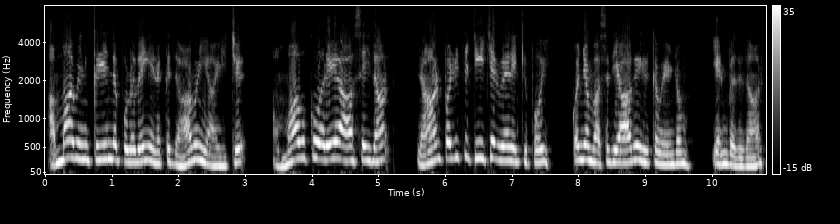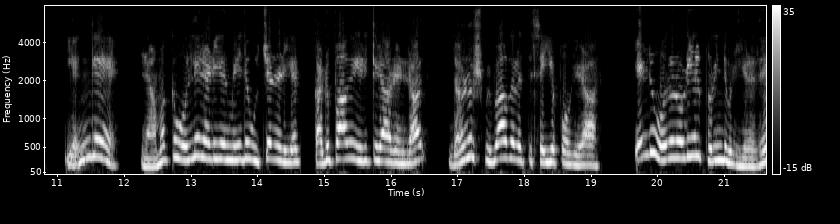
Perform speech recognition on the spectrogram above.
அம்மாவின் கிழிந்த புடவை எனக்கு தாவணி ஆயிற்று. அம்மாவுக்கு ஒரே ஆசைதான். நான் படித்த டீச்சர் வேலைக்கு போய் கொஞ்சம் வசதியாக இருக்க வேண்டும் என்பதுதான். எங்கே? நமக்கு ஒல்லி நடிகர் மீது உச்ச நடிகர் கடுப்பாக இருக்கிறார் என்றால் தனுஷ் விவாகரத்து செய்ய போகிறார் என்று ஒரு நொடியில் புரிந்து விடுகிறது.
